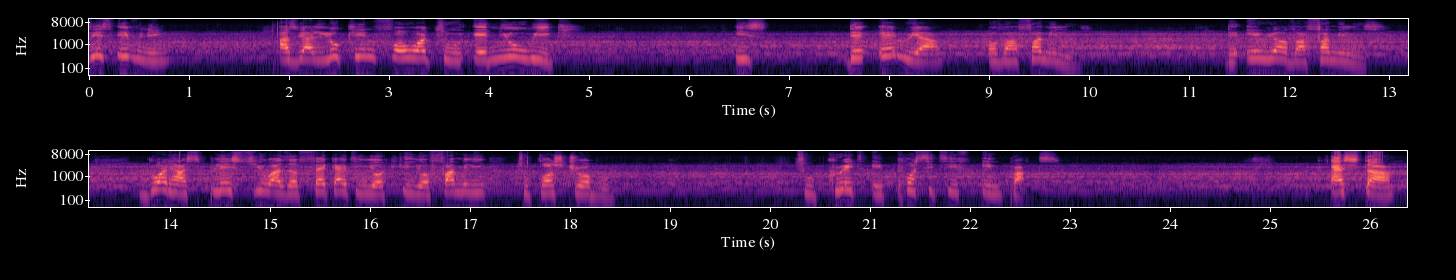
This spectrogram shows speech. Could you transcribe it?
this evening, as we are looking forward to a new week, is the area of our family. The area of our families. God has placed you as a fakite in your in your family to cause trouble, to create a positive impact. Esther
